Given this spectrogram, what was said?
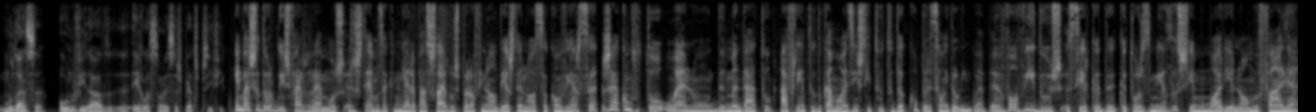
mudança ou novidade eh, em relação a esse aspecto específico. Embaixador Luís Ferro Ramos, estamos a caminhar a passos largos para o final desta nossa conversa. Já completou o ano de mandato à frente do Camões, Instituto da Cooperação e da Língua. Envolvidos cerca de 14 meses, se a memória não me falha,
